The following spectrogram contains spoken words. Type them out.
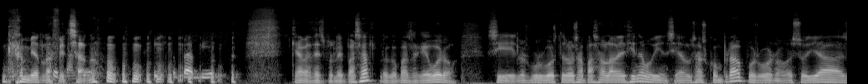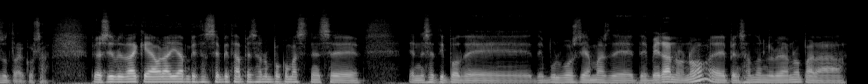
cambiar la fecha, ¿no? que a veces pues le pasa. Lo que pasa que, bueno, si los bulbos te los ha pasado la vecina, muy bien. Si ya los has comprado, pues bueno, eso ya es otra cosa. Pero sí es verdad que ahora ya empieza, se empieza a pensar un poco más en ese, en ese tipo de, bulbos ya más de, verano, ¿no? Eh, pensando en el verano para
